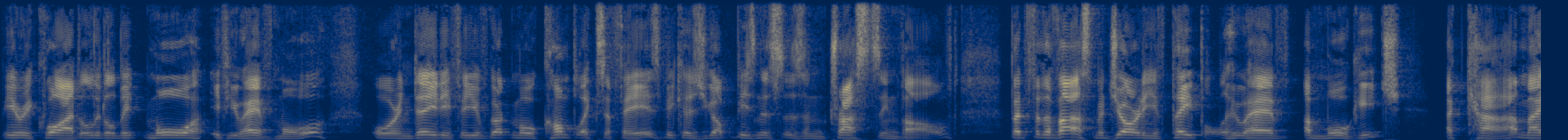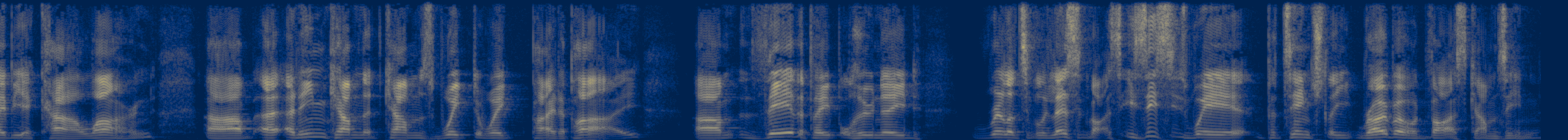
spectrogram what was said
be required a little bit more if you have more, or indeed if you've got more complex affairs because you've got businesses and trusts involved. But for the vast majority of people who have a mortgage, a car, maybe a car loan, uh, an income that comes week to week, pay to pay, um, they're the people who need relatively less advice. Is this is where potentially robo advice comes in?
